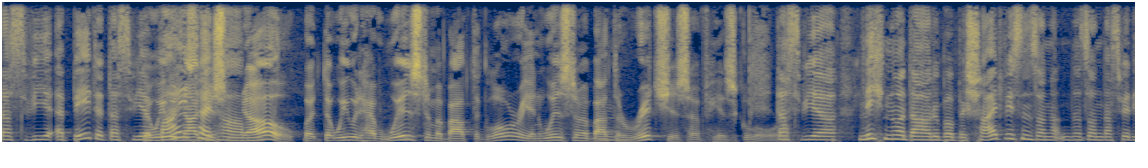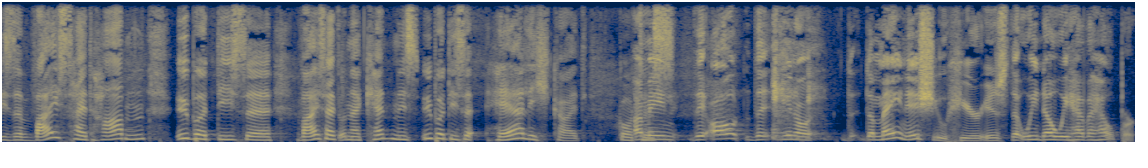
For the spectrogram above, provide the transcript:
dass wir, er betet, dass wir that we would not Weisheit just haben. know, but that we would have wisdom about the glory and wisdom about the riches of his glory. Dass wir nicht nur darüber Bescheid wissen, sondern, sondern dass wir diese Weisheit haben über diese Weisheit und Erkenntnis, über diese Herrlichkeit Gottes. I mean, the all the you know the, the main issue here is that we know we have a helper.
